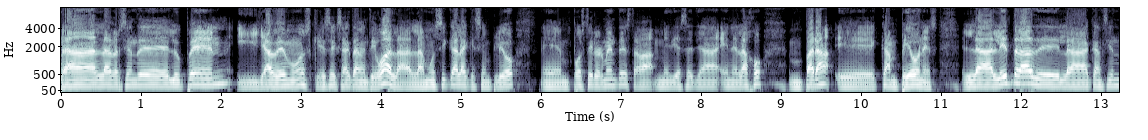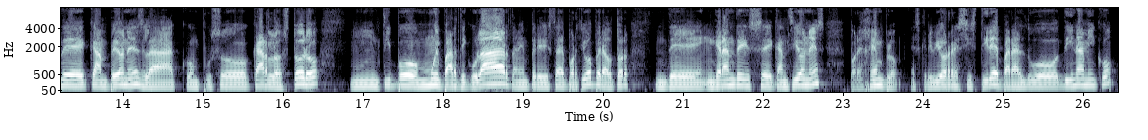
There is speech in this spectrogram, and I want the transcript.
Será la versión de Lupin y ya vemos que es exactamente igual. La, música a la que se empleó eh, posteriormente estaba media ya en el ajo para eh, Campeones. La letra de la canción de Campeones la compuso Carlos Toro un tipo muy particular, también periodista deportivo, pero autor de grandes eh, canciones. Por ejemplo, escribió Resistiré para el dúo dinámico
